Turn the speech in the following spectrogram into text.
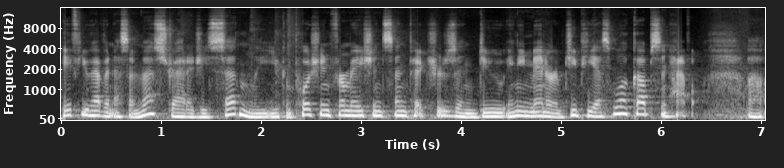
if you have an SMS strategy, suddenly you can push information, send pictures, and do any manner of GPS lookups and have uh,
